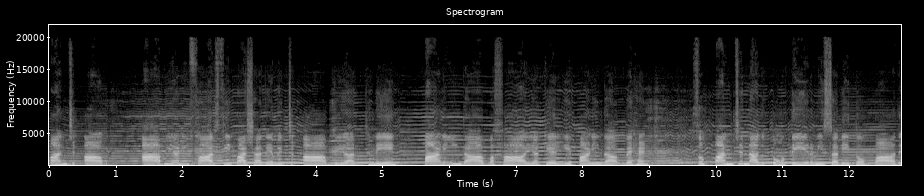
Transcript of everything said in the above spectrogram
ਪੰਜ ਆਬ। ਆਬ ਯਾਨੀ ਫਾਰਸੀ ਭਾਸ਼ਾ ਦੇ ਵਿੱਚ ਆਬ ਦੇ ਅਰਥ ਨੇ ਪਾਣੀ ਦਾ ਵਹਾਅ ਜਾਂ ਕਹਿ ਲਈਏ ਪਾਣੀ ਦਾ ਵਹਿਣ। ਸੋ ਪੰਜ ਨਦ ਤੋਂ 13ਵੀਂ ਸਦੀ ਤੋਂ ਬਾਅਦ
